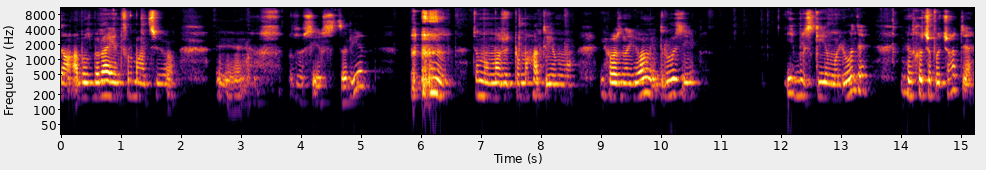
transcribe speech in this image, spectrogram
Та, або збирає інформацію е, з усіх сторін. Тому можуть допомагати йому його знайомі, друзі і близькі йому люди. Він хоче почати,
